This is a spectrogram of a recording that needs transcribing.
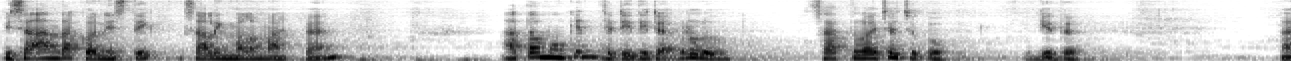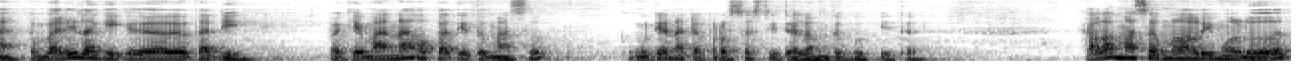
Bisa antagonistik, saling melemahkan. Atau mungkin jadi tidak perlu. Satu aja cukup. Gitu. Nah, kembali lagi ke tadi. Bagaimana obat itu masuk, kemudian ada proses di dalam tubuh kita. Kalau masuk melalui mulut,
